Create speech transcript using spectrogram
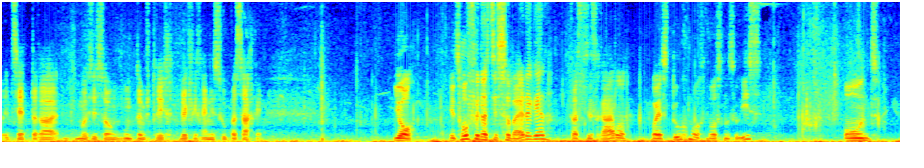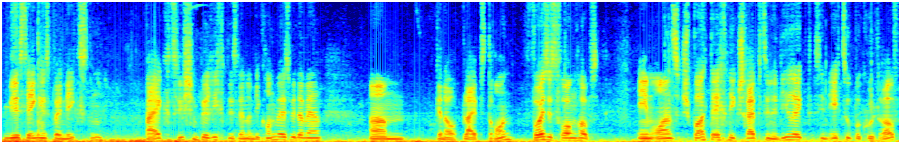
etc. muss ich sagen, unterm Strich wirklich eine super Sache. Ja, jetzt hoffe ich, dass das so weitergeht, dass das Radl alles durchmacht, was noch so ist. Und wir sehen uns beim nächsten Bike-Zwischenbericht, das werden dann die Conways wieder werden. Ähm, genau, bleibt dran. Falls ihr Fragen habt, M1 Sporttechnik, schreibt es ihnen direkt, sind echt super cool drauf.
